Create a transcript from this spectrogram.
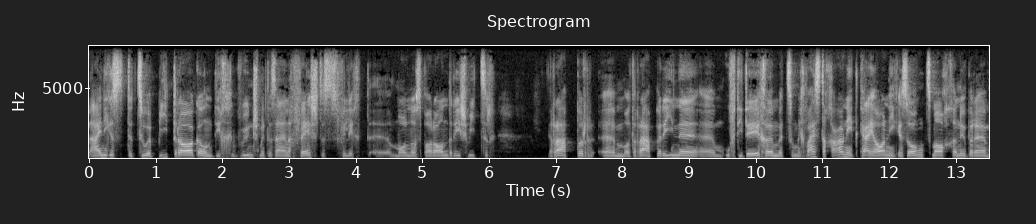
einiges dazu beitragen und ich wünsche mir das eigentlich fest, dass vielleicht äh, mal noch ein paar andere Schweizer Rapper ähm, oder Rapperinnen ähm, auf die Idee kommen, zum, ich weiß doch auch nicht, keine Ahnung, einen Song zu machen über, äh,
